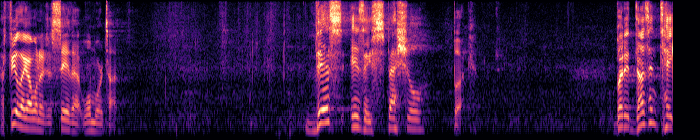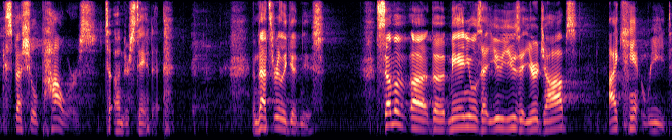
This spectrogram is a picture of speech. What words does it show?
I feel like I want to just say that one more time. This is a special book. But it doesn't take special powers to understand it. And that's really good news. Some of uh, the manuals that you use at your jobs, I can't read.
